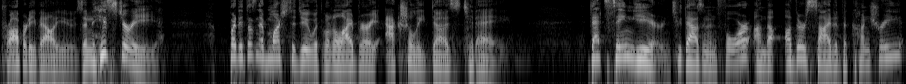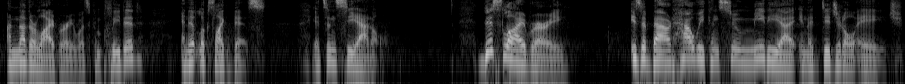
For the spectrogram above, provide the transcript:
property values and history, but it doesn't have much to do with what a library actually does today. That same year, in 2004, on the other side of the country, another library was completed, and it looks like this. It's in Seattle. This library is about how we consume media in a digital age.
